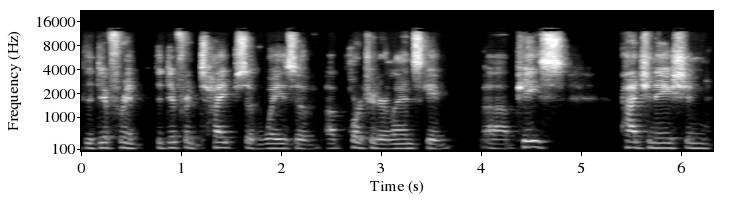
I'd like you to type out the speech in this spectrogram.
the different the different types of ways of a portrait or landscape uh, piece pagination.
